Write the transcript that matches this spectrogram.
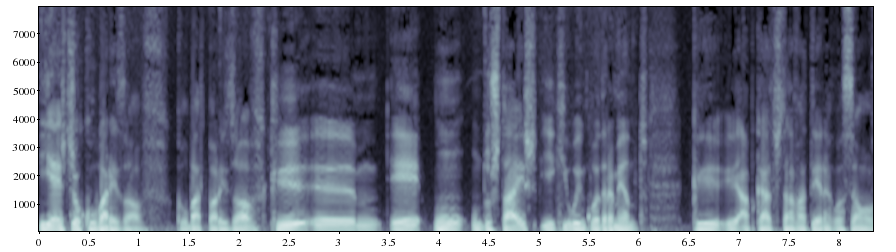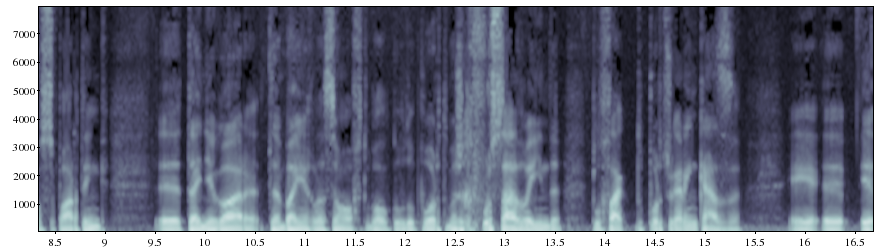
e é este jogo com o Barisov, com o Bat que uh, é um, um dos tais, e aqui o enquadramento que há bocado estava a ter em relação ao Sporting, eh, tenho agora também em relação ao Futebol Clube do Porto, mas reforçado ainda pelo facto do Porto jogar em casa. É, é, é,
